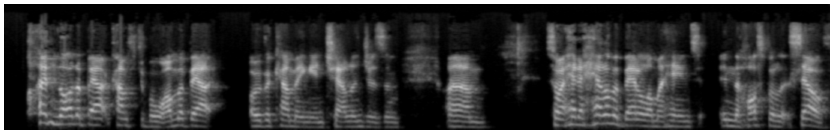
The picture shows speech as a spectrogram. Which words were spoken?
I'm not about comfortable. I'm about overcoming and challenges. And um, so I had a hell of a battle on my hands in the hospital itself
